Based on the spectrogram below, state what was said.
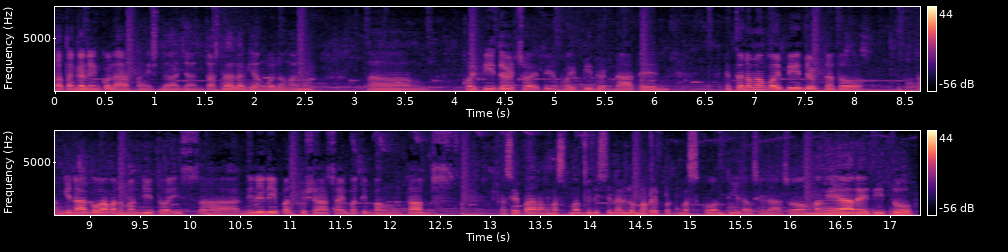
Tatanggalin ko lahat ng isda dyan. Tapos lalagyan ko ng ano, ng koi pea dirt. So ito yung koi pea dirt natin. Ito naman koi pea dirt na to, ang ginagawa ko naman dito is ah, nililipat ko siya sa iba't ibang tubs. Kasi parang mas mabilis silang lumaki pag mas konti lang sila. So ang mangyayari dito,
